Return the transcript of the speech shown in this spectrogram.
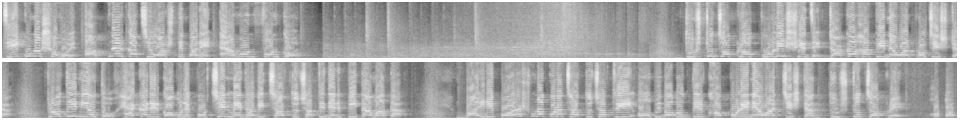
যে কোনো সময় আপনার কাছেও আসতে পারে এমন ফোন কল। দুষ্টচক্র পুলিশ সেজে টাকা হাতিয়ে নেওয়ার প্রচেষ্টা। প্রতিনিয়ত হ্যাকারের কবলে পড়ছেন মেধাবী ছাত্রছাত্রীদের পিতা মাতা বাইরে পড়াশোনা করা ছাত্রছাত্রী অভিভাবকদের খপ্পরে নেওয়ার চেষ্টা দুষ্ট চক্রের। হঠাৎ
